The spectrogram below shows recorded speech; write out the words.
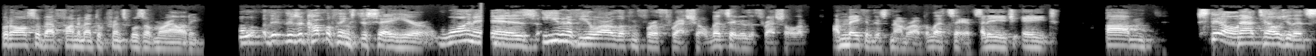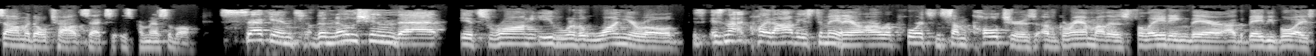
but also about fundamental principles of morality. There's a couple things to say here. One is even if you are looking for a threshold, let's say there's a threshold. I'm making this number up, but let's say it's at age eight. Um, still, that tells you that some adult child sex is permissible. Second, the notion that it's wrong even with a one year old is, is, not quite obvious to me. There are reports in some cultures of grandmothers filleting their uh, the baby boys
